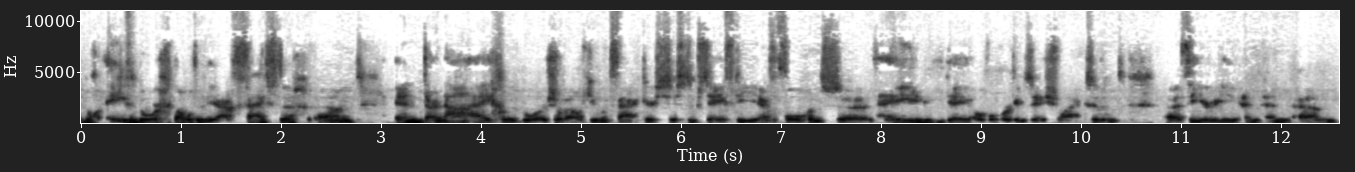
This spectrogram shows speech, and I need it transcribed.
nog even doorgeknabbeld in de jaren 50. Um, en daarna eigenlijk door zowel human factors, system safety en vervolgens uh, het hele idee over organizational accident uh, theory en, en um,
